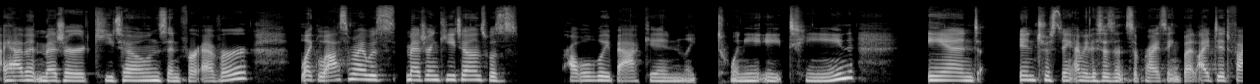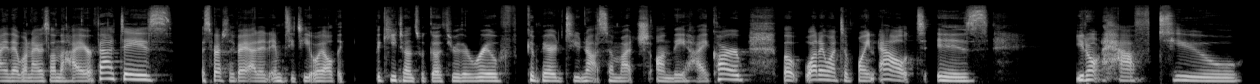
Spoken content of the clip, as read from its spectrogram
I haven't measured ketones in forever. Like last time I was measuring ketones was probably back in like 2018. And interesting. I mean, this isn't surprising, but I did find that when I was on the higher fat days, especially if I added MCT oil, the, the ketones would go through the roof compared to not so much on the high carb. But what I want to point out is you don't have to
